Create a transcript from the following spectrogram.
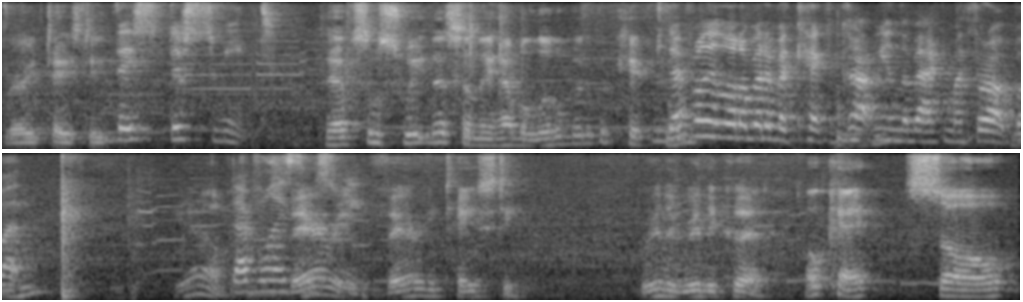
Very tasty. they they're sweet. They have some sweetness and they have a little bit of a kick to them. Definitely a little bit of a kick. It got me in the back of my throat, but mm-hmm. Yeah, Definitely some very, sweet. very tasty. Really, really good. Okay, so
